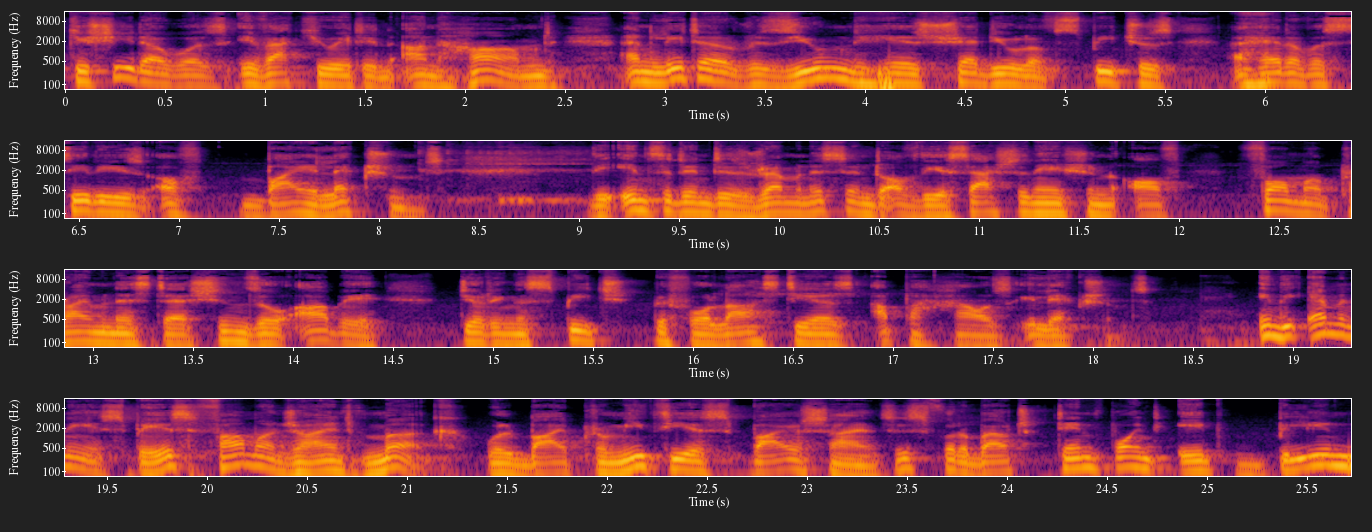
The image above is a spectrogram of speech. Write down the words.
Kishida was evacuated unharmed and later resumed his schedule of speeches ahead of a series of by elections. The incident is reminiscent of the assassination of former Prime Minister Shinzo Abe during a speech before last year's upper house elections. In the M&A space, pharma giant Merck will buy Prometheus Biosciences for about $10.8 billion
